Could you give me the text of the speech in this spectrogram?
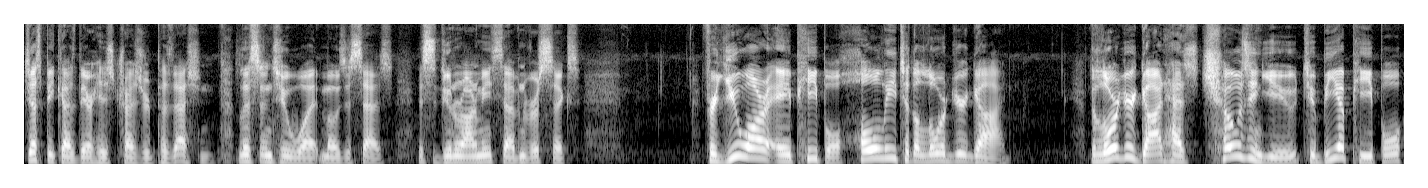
just because they're his treasured possession. Listen to what Moses says. This is Deuteronomy 7, verse 6. For you are a people holy to the Lord your God. The Lord your God has chosen you to be a people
